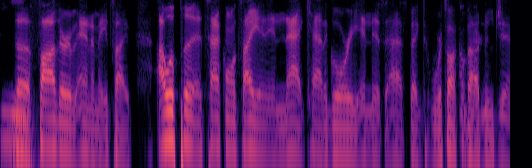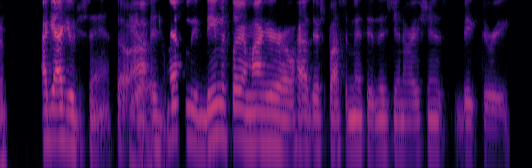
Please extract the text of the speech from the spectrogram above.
the father of anime type. I would put Attack on Titan in that category in this aspect if we're talking Okay. about new gen. I, get- I get what you're saying. So Yeah. uh, it's definitely Demon Slayer and My Hero have their spot cemented in this generation's big three.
